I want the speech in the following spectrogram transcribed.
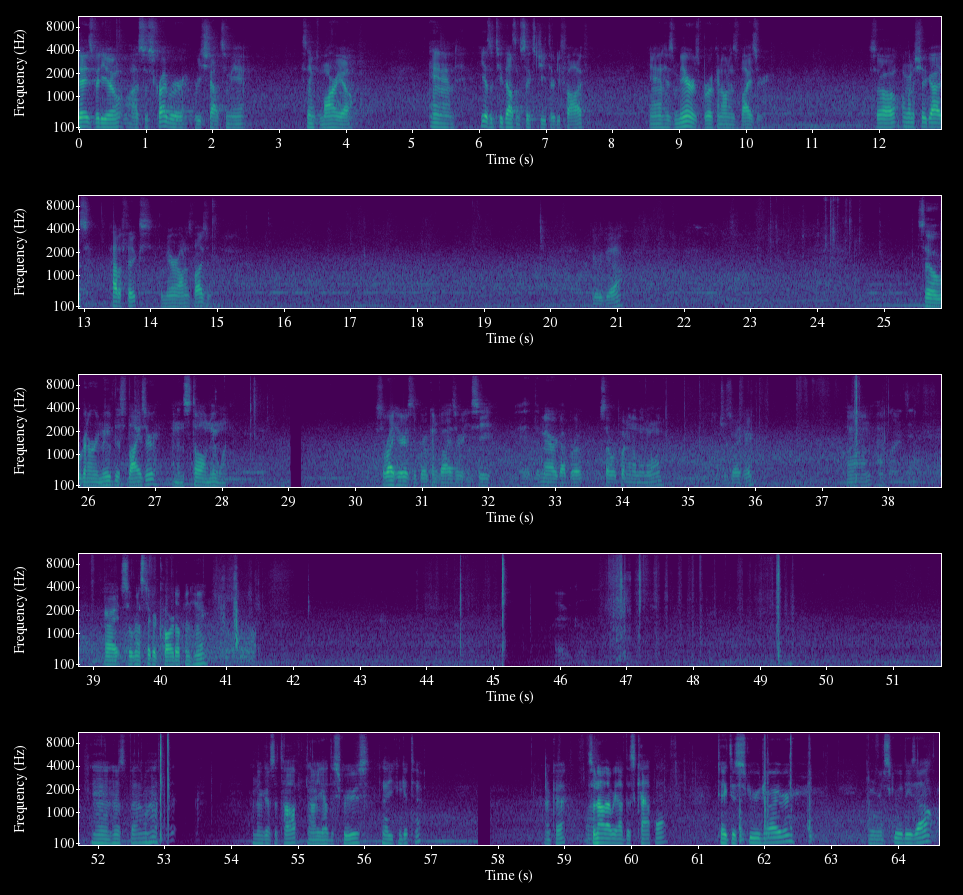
Today's video, a subscriber reached out to me. His name's Mario, and he has a 2006 G35, and his mirror is broken on his visor. So I'm going to show you guys how to fix the mirror on his visor. Here we go. So we're going to remove this visor and install a new one. So right here is the broken visor. You see uh, the mirror got broke, so we're putting in a new one, which is right here. And, all right, so we're gonna stick a card up in here. And here's the bottom half of it. And there goes the top. Now you have the screws that you can get to. Okay. So now that we have this cap off, take this screwdriver and gonna screw these out.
